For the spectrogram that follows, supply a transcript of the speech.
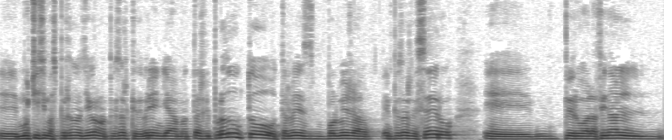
Eh, muchísimas personas llegaron a pensar que deberían ya matar el producto o tal vez volver a empezar de cero, eh, pero a la final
